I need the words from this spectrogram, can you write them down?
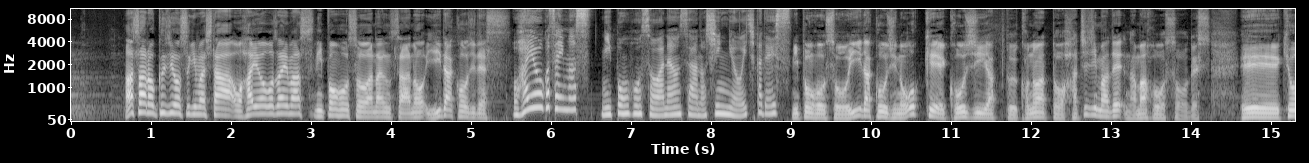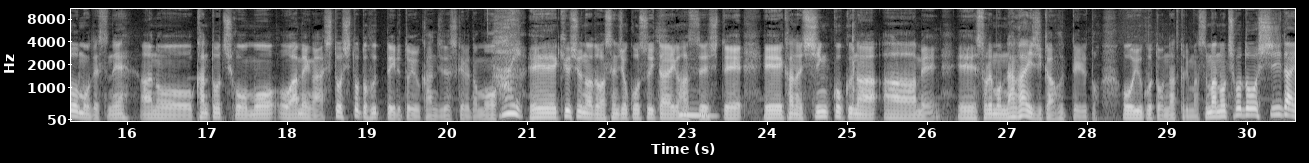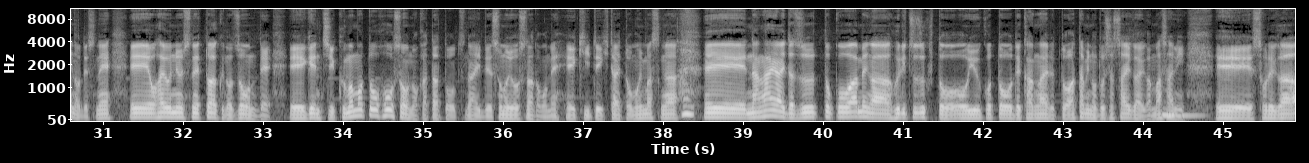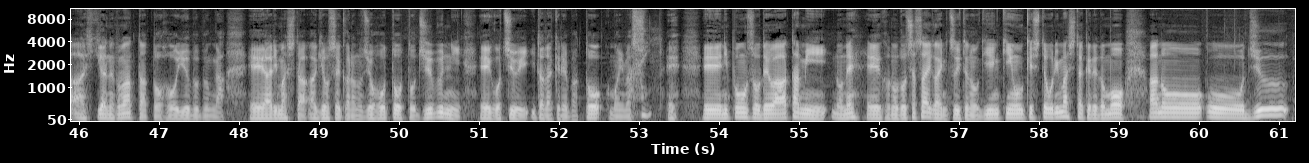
朝6時を過ぎました。おはようございます。ニッポン放送アナウンサーの飯田浩司です。おはようございます。ニッポン放送アナウンサーの新行市佳です。ニッポン放送飯田浩司の OK Cozy up。この後8時まで生放送です、えー、今日もですねあの関東地方も雨がしとしとと降っているという感じですけれども、はい、えー、九州などは線状降水帯が発生して、うん、えー、かなり深刻な雨、えー、それも長い時間降っているということになっております。まあ後ほど7時台のですね、えー、おはようニュースネットワークのゾーンで、えー、現地熊本放送の方とつないでその様子などもね、えー、聞いていきたいと思いますが、はい、えー、長い間ずっとこう雨が降り続くということで考えると熱海の土砂災害がまさに、うん、えー、それが引き金となったという部分が、えー、ありました。行政からの情報等々十分に、えー、ご注意いただければと思います、はい、ええー、日本放送では熱海のね、えー、この土砂災害についての義援金を受けしておりましたけれどもあの10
